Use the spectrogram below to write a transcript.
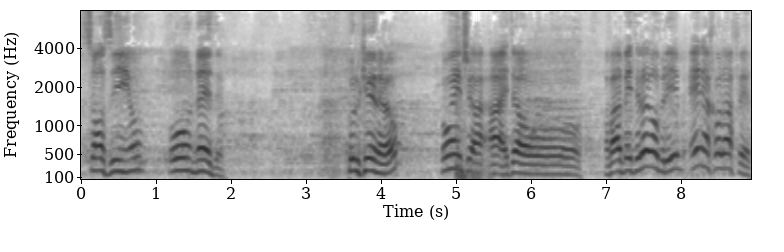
sozinho o Neder. Por que não? Como a gente... Ah, ah então... Aval Beitilel é Obrim, Enechol é Afer.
